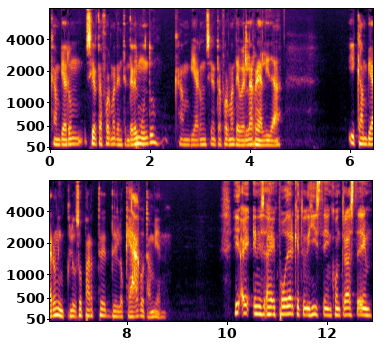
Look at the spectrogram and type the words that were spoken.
Cambiaron cierta forma de entender el mundo, cambiaron cierta forma de ver la realidad y cambiaron incluso parte de lo que hago también. Y en ese poder que tú dijiste, encontraste,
